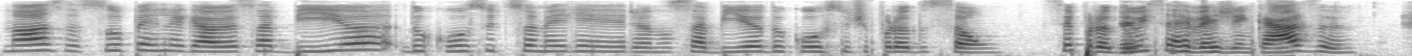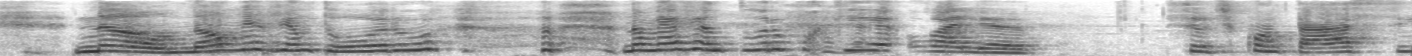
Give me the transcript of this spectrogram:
Nossa, super legal. Eu sabia do curso de sommelier, eu não sabia do curso de produção. Você produz é. cerveja em casa? Não, não me aventuro. Não me aventuro porque, olha, se eu te contasse.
